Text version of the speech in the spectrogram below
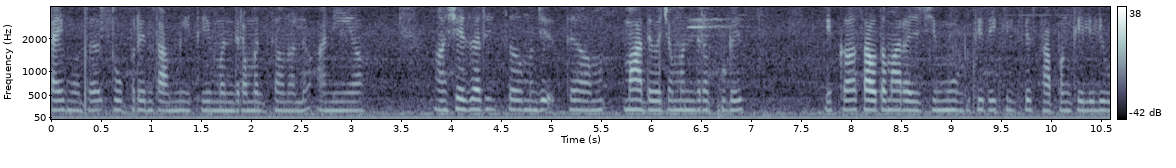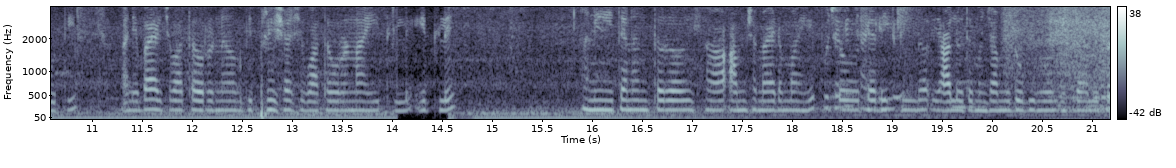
टाईम होता. तोपर्यंत आम्ही इथे मंदिरामध्ये जाऊन आलो आणि शेजारीच म्हणजे त्या महादेवाच्या मंदिरापुढेच एका सावता महाराजाची मूर्ती देखील तिथे स्थापन केलेली होती. आणि बाहेरचे वातावरण अगदी फ्रेश असे वातावरण आहे इथले इथले. आणि त्यानंतर ह्या आमच्या मॅडम आहेत. त्या केली. देखील आले होते. म्हणजे आम्ही दोघी मिळून इकडे आले होते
